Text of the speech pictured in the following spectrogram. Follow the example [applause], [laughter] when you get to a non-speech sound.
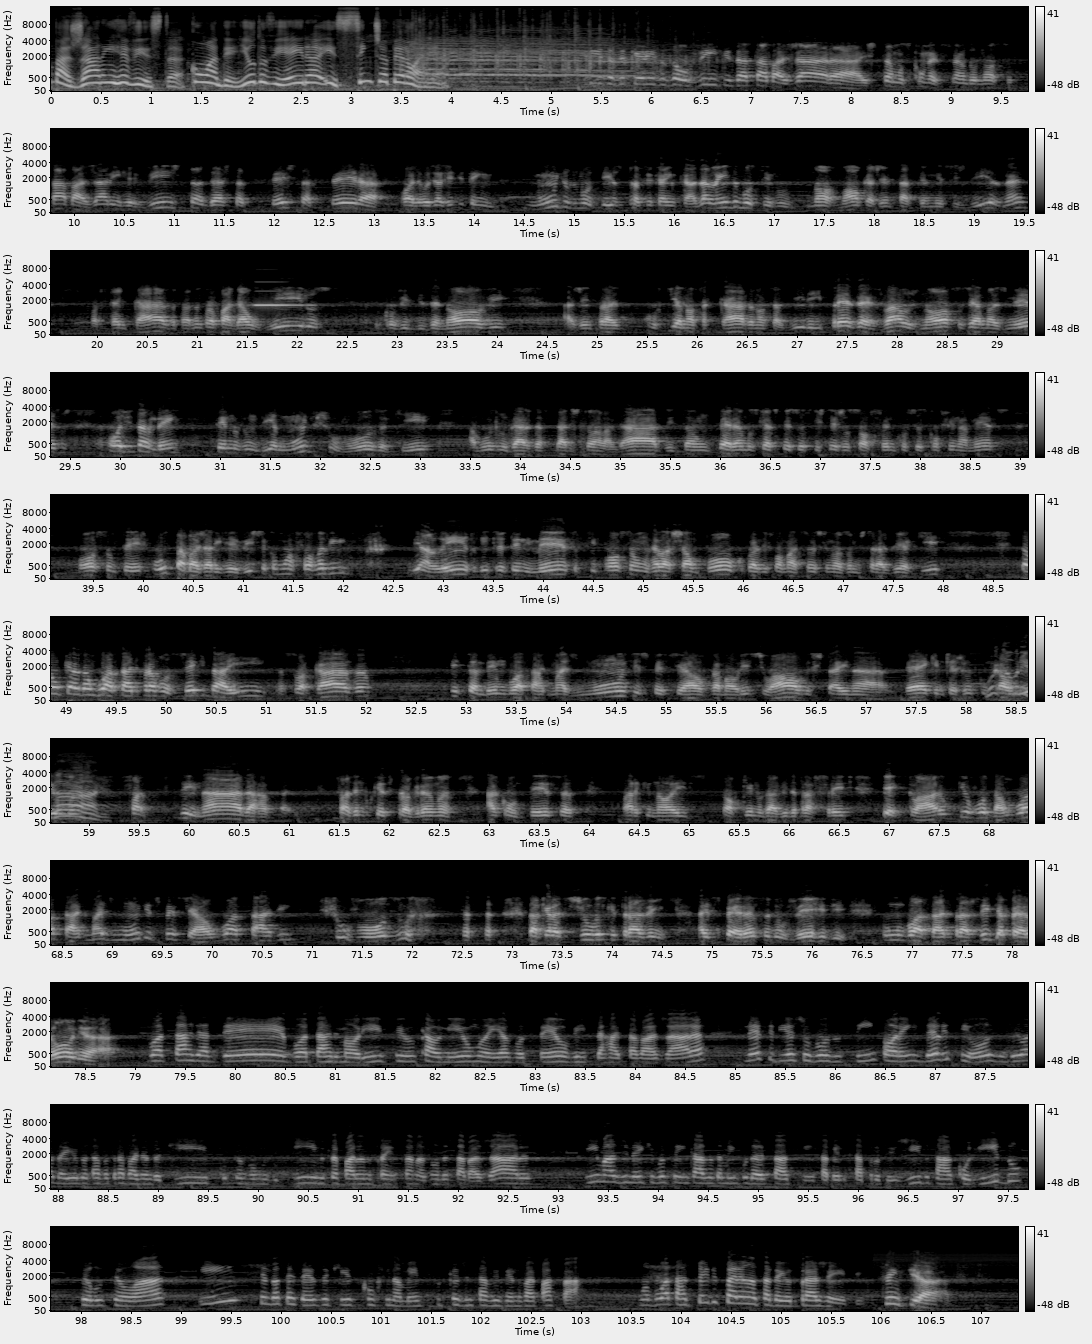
Tabajara em Revista, com Adeildo Vieira e Cíntia Perônia. Queridas e queridos ouvintes da Tabajara, estamos começando o nosso Tabajara em Revista desta sexta-feira. Olha, hoje a gente tem muitos motivos para ficar em casa, além do motivo normal que a gente está tendo nesses dias, né? Para ficar em casa, para não propagar o vírus, o Covid-19, a gente para curtir a nossa casa, a nossa vida e preservar os nossos e a nós mesmos. Hoje também temos um dia muito chuvoso aqui, alguns lugares da cidade estão alagados, então esperamos que as pessoas que estejam sofrendo com seus confinamentos possam ter o Tabajara em Revista como uma forma de de alento, de entretenimento, que possam relaxar um pouco com as informações que nós vamos trazer aqui. Então, quero dar uma boa tarde para você que está aí na sua casa e também uma boa tarde, mas muito especial para Maurício Alves, que está aí na técnica, junto com o Carl Nilman. De nada, rapaz. Fazendo com que esse programa aconteça para que nós toquemos a vida para frente. E é claro que eu vou dar uma boa tarde, mas muito especial. Boa tarde chuvoso [laughs] daquelas chuvas que trazem a esperança do verde. Um boa tarde para Cíntia Perônia. Boa tarde, Ade. Boa tarde, Maurício, Calnilma e a você, ouvinte da Rádio Tabajara. Nesse dia chuvoso sim, porém delicioso, viu? A Daílda estava trabalhando aqui, escutando uma musiquinha, me preparando para entrar nas ondas tabajaras. E imaginei que você em casa também pudesse estar assim, sabendo que está protegido, está acolhido pelo seu lar e tendo a certeza que esse confinamento, tudo que a gente está vivendo, vai passar. Uma boa tarde, cheia de esperança, Adeildo, para a gente. Cíntia,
